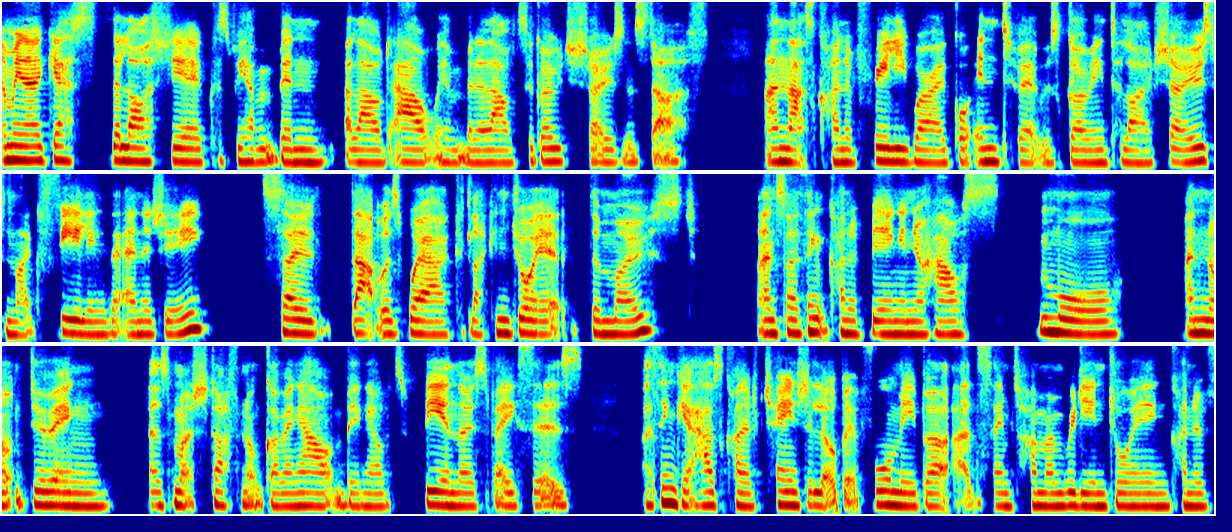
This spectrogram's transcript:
I mean, I guess the last year, because we haven't been allowed out, we haven't been allowed to go to shows and stuff. And that's kind of really where I got into it was going to live shows and like feeling the energy. So that was where I could like enjoy it the most. And so I think kind of being in your house more and not doing as much stuff, not going out and being able to be in those spaces, I think it has kind of changed a little bit for me. But at the same time, I'm really enjoying kind of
